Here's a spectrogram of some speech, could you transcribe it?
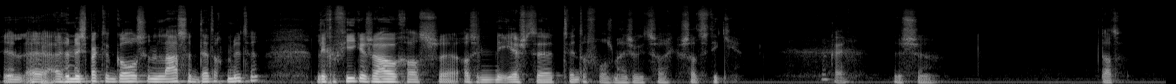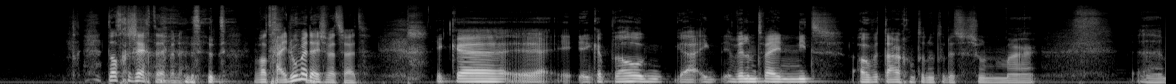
En, Oké. Hun expected goals in de laatste 30 minuten liggen vier keer zo hoog als, als in de eerste 20, volgens mij, zoiets zag ik een statistiekje. Oké. Dus eh, dat. Dat gezegd hebben. Wat ga je doen met deze wedstrijd? ik, eh, ja, ik, heb wel, ja, ik, Willem II niet overtuigend tot nu toe dit seizoen, maar ehm,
